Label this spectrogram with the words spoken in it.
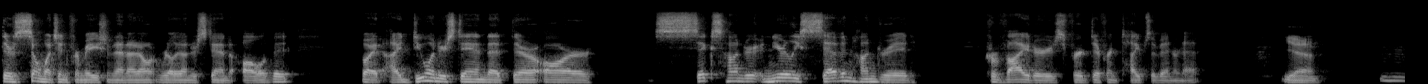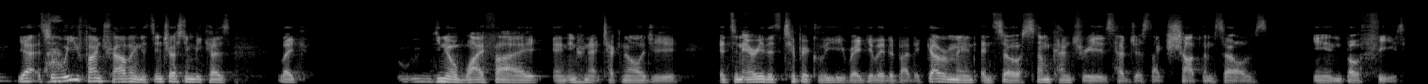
there's so much information and I don't really understand all of it but I do understand that there are 600 nearly 700 providers for different types of internet. Yeah. Mm-hmm. Yeah, so wow. when you find traveling it's interesting because like you know Wi-Fi and internet technology it's an area that's typically regulated by the government and so some countries have just like shot themselves in both feet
